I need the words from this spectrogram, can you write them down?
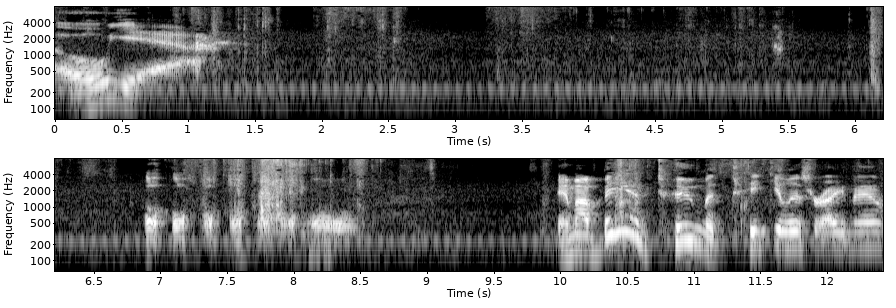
Oh, yeah. Am I being too meticulous right now?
